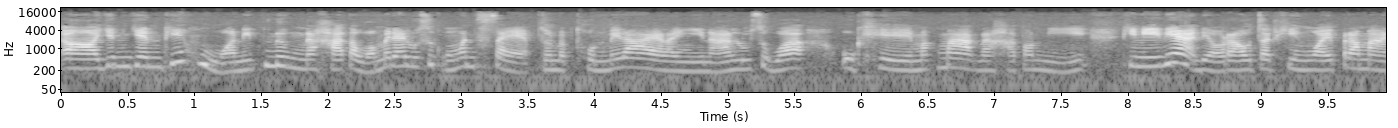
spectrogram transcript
เเย็นๆที่หัวนิดนึงนะคะ แต่ว่าไม่ได้รู้สึกว่ามันแสบจนแบบทนไม่ได้อะไรอย่างนี้นะ รู้สึกว่าโอเคมากๆนะคะ ตอนนี้ ทีนี้เนี่ยเดี๋ยวเราจะทิ้งไว้ประมาณ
